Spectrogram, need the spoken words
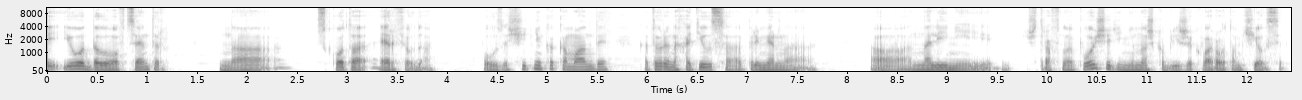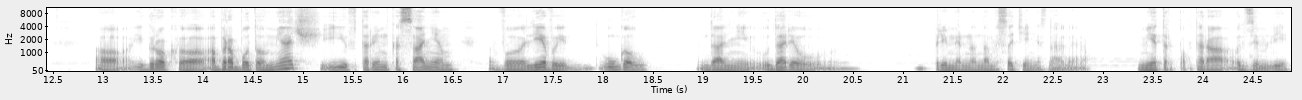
и отдал его в центр на Скотта Эрфилда, полузащитника команды, который находился примерно а, на линии штрафной площади, немножко ближе к воротам Челси. Игрок обработал мяч и вторым касанием в левый угол дальний ударил примерно на высоте, не знаю, наверное, метр-полтора от земли.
